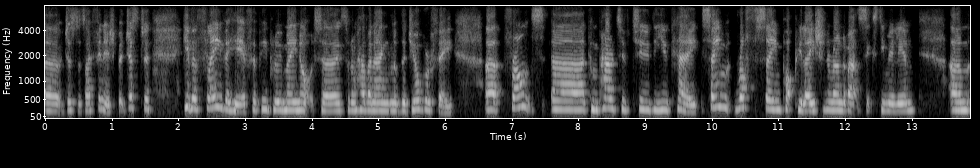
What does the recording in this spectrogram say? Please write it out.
uh, just as I finish, but just to give a flavour here for people who may not uh, sort of have an angle of the geography. Uh, France, uh, comparative to the UK, same rough same population, around about 60 million, um,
